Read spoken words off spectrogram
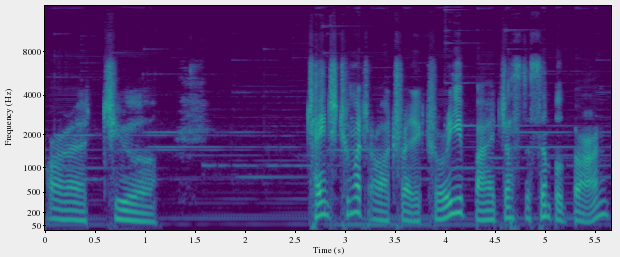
or uh, to change too much our trajectory by just a simple burn.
